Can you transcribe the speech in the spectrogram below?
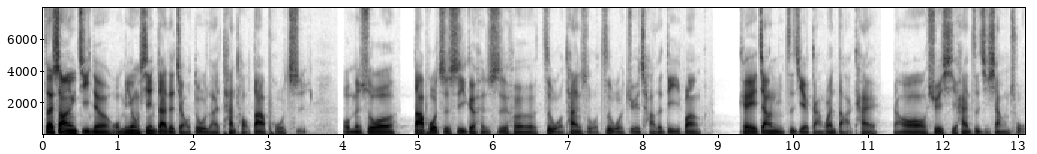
在上一集呢，我们用现代的角度来探讨大坡池。我们说大坡池是一个很适合自我探索、自我觉察的地方，可以将你自己的感官打开，然后学习和自己相处。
